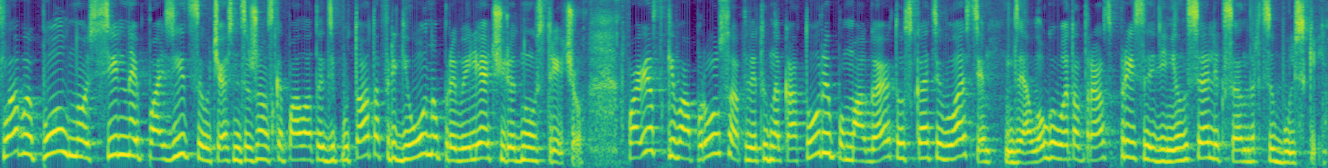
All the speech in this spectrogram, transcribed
Слабый пол, но с сильной позицией участницы женской палаты депутатов региона провели очередную встречу. В повестке вопросы, ответы на которые помогают искать и власти. К диалогу в этот раз присоединился Александр Цибульский.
